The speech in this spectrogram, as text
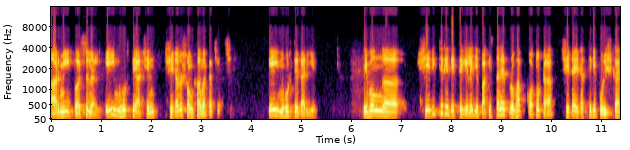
আর্মি পার্সোনাল এই মুহূর্তে আছেন সেটারও সংখ্যা আমার কাছে আছে। এই মুহূর্তে দাঁড়িয়ে। এবং সেদিক থেকে দেখতে গেলে যে পাকিস্তানের প্রভাব কতটা সেটা এটার থেকে পরিষ্কার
